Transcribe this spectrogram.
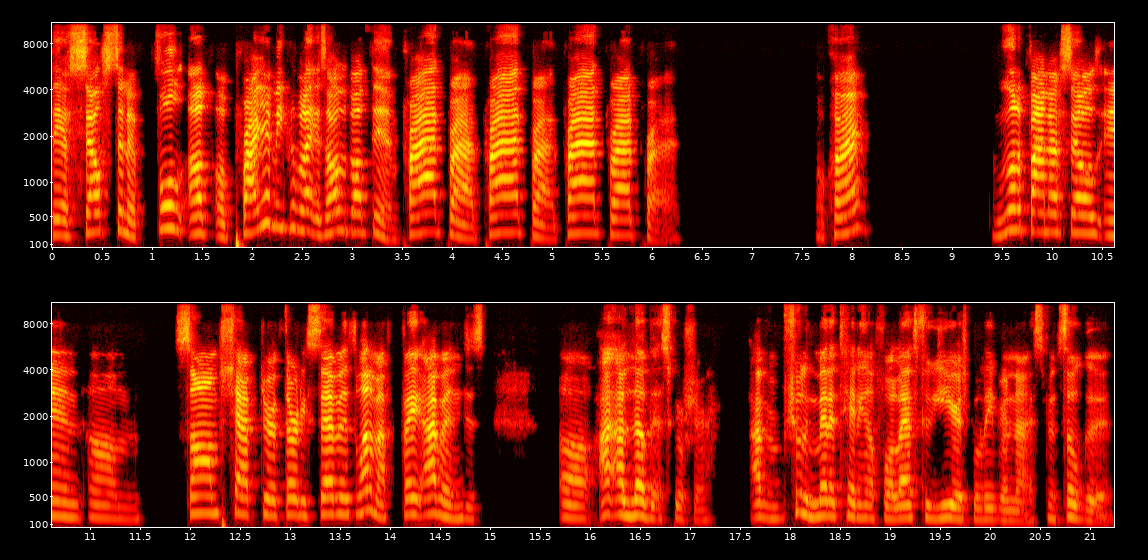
They are self-centered, full of, of pride. You meet people like it's all about them. Pride, pride, pride, pride, pride, pride, pride. Okay? We're gonna find ourselves in um Psalms chapter 37. It's one of my favorite. I've been just uh I, I love that scripture. I've been truly meditating on for the last few years, believe it or not. It's been so good.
